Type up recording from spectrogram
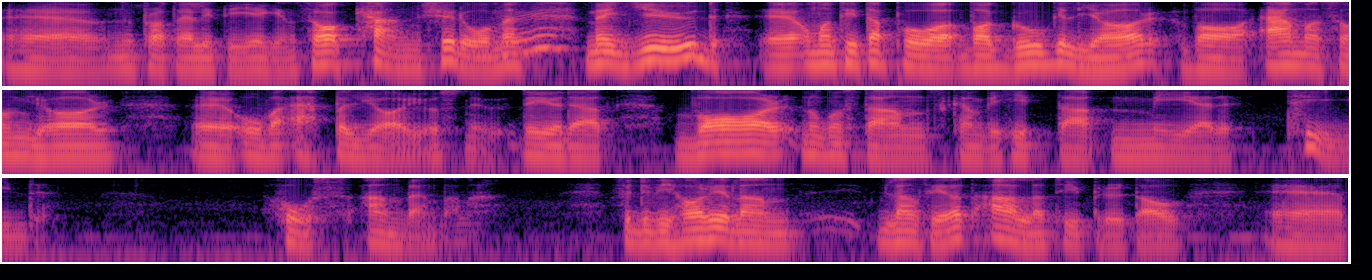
Eh, nu pratar jag lite i egen sak kanske då, men, mm. men ljud, eh, om man tittar på vad Google gör, vad Amazon gör eh, och vad Apple gör just nu. Det är ju det att var någonstans kan vi hitta mer tid hos användarna? För det, vi har redan lanserat alla typer av eh, eh,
